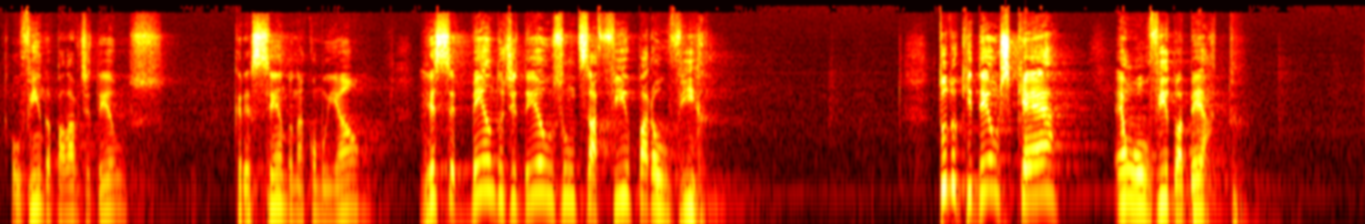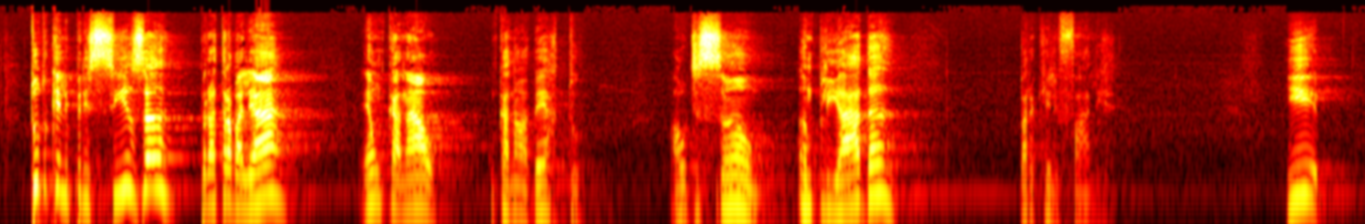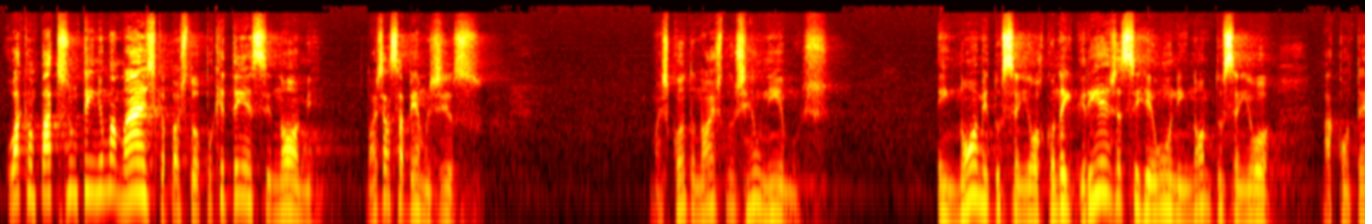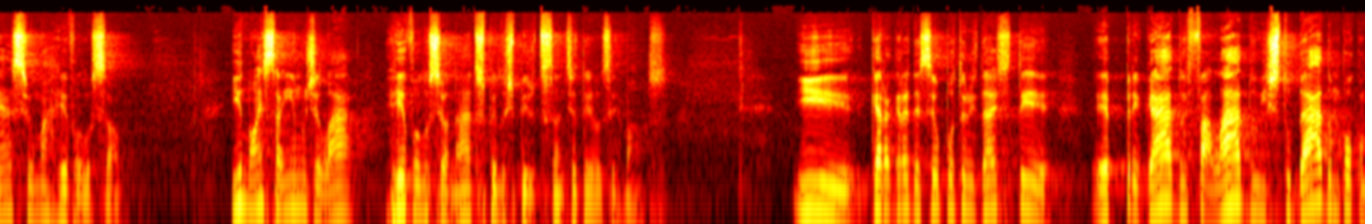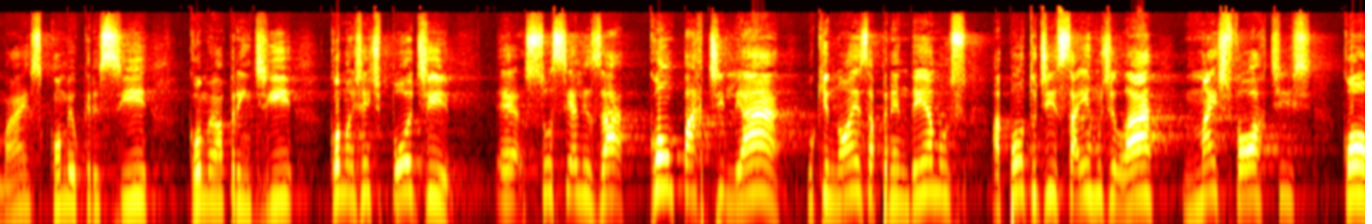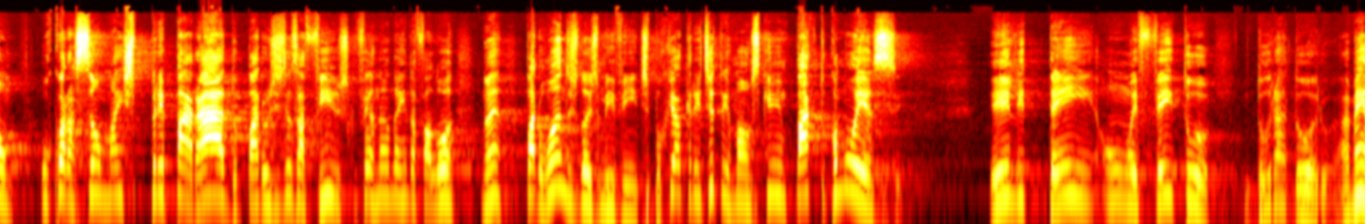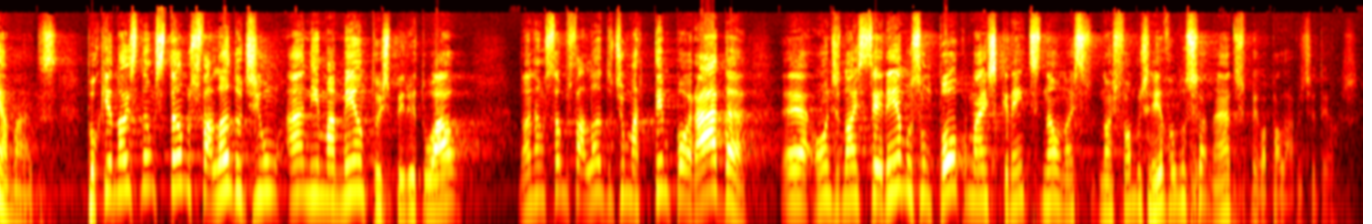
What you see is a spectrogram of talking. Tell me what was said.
ouvindo a palavra de Deus, crescendo na comunhão, recebendo de Deus um desafio para ouvir. Tudo que Deus quer é um ouvido aberto. Tudo que Ele precisa para trabalhar é um canal, um canal aberto, audição ampliada para que Ele fale. E o Acampatos não tem nenhuma mágica, pastor, porque tem esse nome. Nós já sabemos disso. Mas quando nós nos reunimos em nome do Senhor, quando a igreja se reúne em nome do Senhor, acontece uma revolução. E nós saímos de lá revolucionados pelo Espírito Santo de Deus, irmãos. E quero agradecer a oportunidade de ter é, pregado e falado e estudado um pouco mais, como eu cresci como eu aprendi, como a gente pôde é, socializar, compartilhar o que nós aprendemos, a ponto de sairmos de lá mais fortes, com o coração mais preparado para os desafios que o Fernando ainda falou, não é? Para o ano de 2020, porque eu acredito, irmãos, que um impacto como esse, ele tem um efeito duradouro. Amém, amados? Porque nós não estamos falando de um animamento espiritual, nós não estamos falando de uma temporada é, onde nós seremos um pouco mais crentes, não, nós, nós fomos revolucionados pela palavra de Deus.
